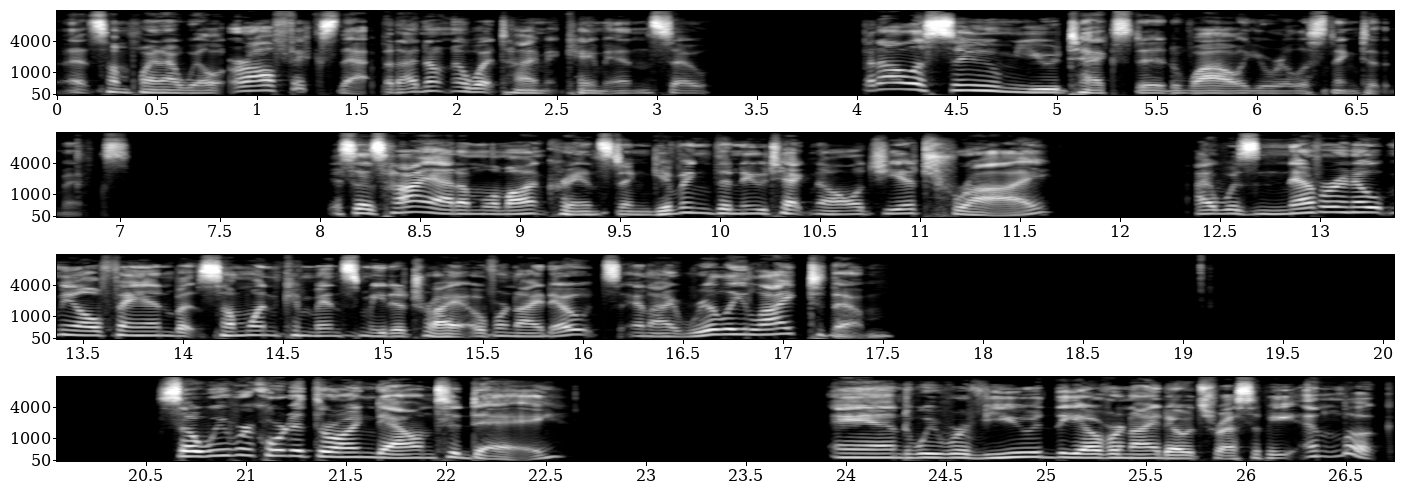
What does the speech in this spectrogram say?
At some point, I will, or I'll fix that. But I don't know what time it came in. So, but I'll assume you texted while you were listening to the mix. It says, "Hi, Adam Lamont Cranston, giving the new technology a try. I was never an oatmeal fan, but someone convinced me to try overnight oats, and I really liked them." So we recorded Throwing Down today and we reviewed the overnight oats recipe and look,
